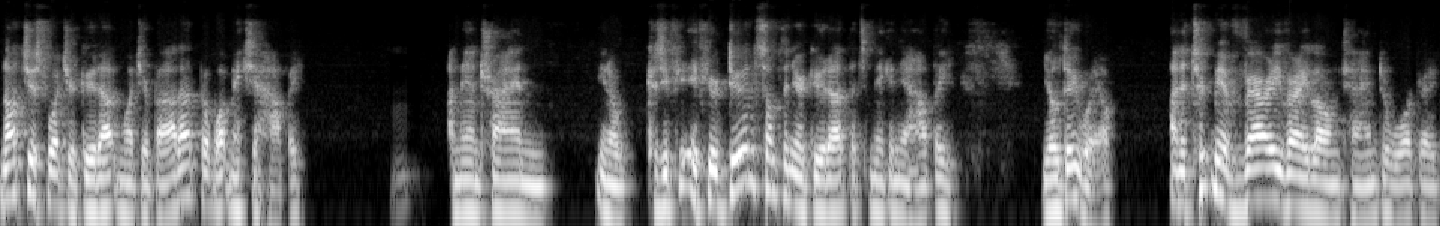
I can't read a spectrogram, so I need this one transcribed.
not just what you're good at and what you're bad at, but what makes you happy. Hmm. And then try and, you know, because if, if you're doing something you're good at that's making you happy, you'll do well. And it took me a very, very long time to work out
